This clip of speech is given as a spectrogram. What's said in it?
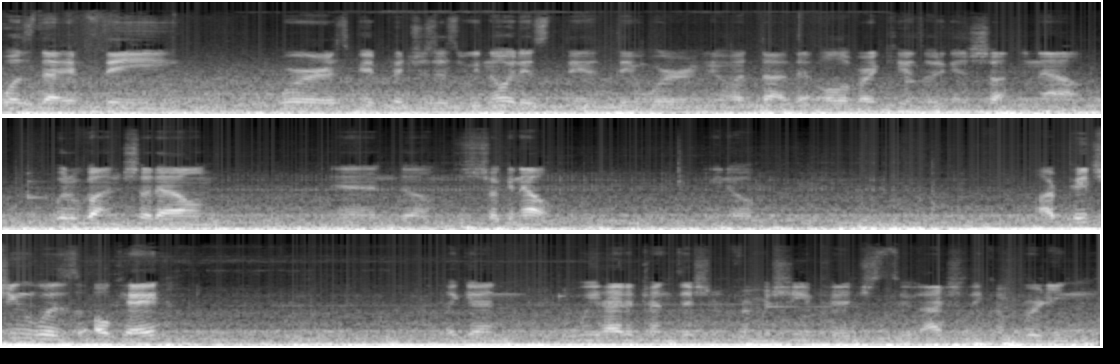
was that if they were as good pitchers as we noticed, they, they were. You know, I thought that all of our kids would have gotten shut out, would have gotten shut down, and um, out. You know, our pitching was okay. Again, we had a transition from machine pitch to actually converting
